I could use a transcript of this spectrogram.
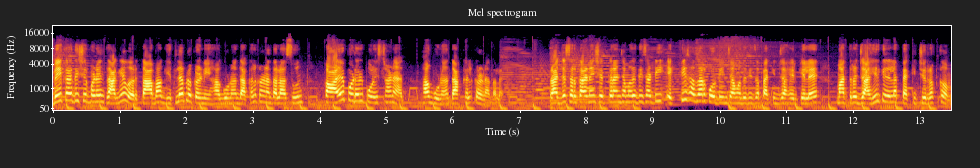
बेकायदेशीरपणे जागेवर ताबा घेतल्याप्रकरणी हा गुन्हा दाखल करण्यात आला असून काळे पडेल पोलीस ठाण्यात हा गुन्हा दाखल करण्यात आलाय. राज्य सरकारने शेतकऱ्यांच्या मदतीसाठी एकतीस हजार कोटींच्या मदतीचं पॅकेज जाहीर केलंय. मात्र जाहीर केलेल्या पॅकेजची रक्कम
